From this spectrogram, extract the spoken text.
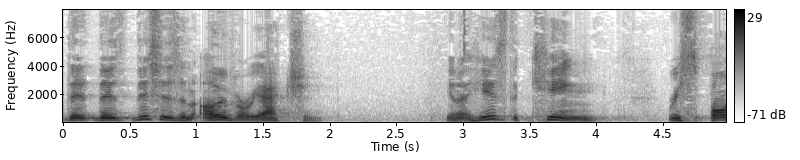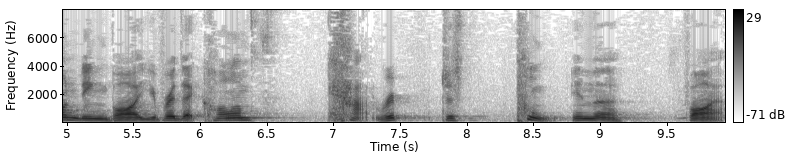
the, this is an overreaction. You know, here's the king responding by, you've read that column, cut, rip, just boom, in the fire.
